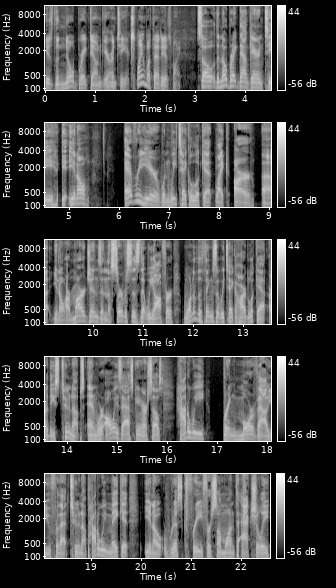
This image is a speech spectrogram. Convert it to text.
is the no breakdown guarantee. Explain what that is, Mike. So the no breakdown guarantee, you know, every year when we take a look at like our uh, you know our margins and the services that we offer, one of the things that we take a hard look at are these tune-ups, and we're always asking ourselves, how do we bring more value for that tune up? How do we make it, you know, risk free for someone to actually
